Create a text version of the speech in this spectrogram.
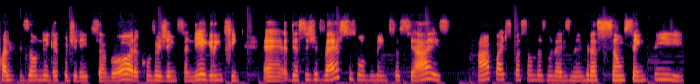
Coalizão Negra por Direitos Agora, Convergência Negra, enfim, é, desses diversos movimentos sociais, a participação das mulheres negras são sempre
